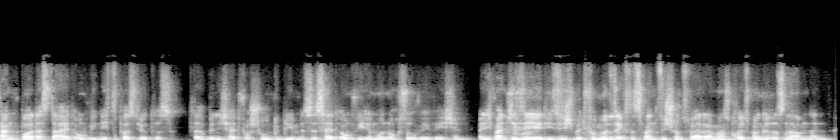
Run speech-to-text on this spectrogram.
Dankbar, dass da halt irgendwie nichts passiert ist. Da bin ich halt verschont geblieben. Es ist halt irgendwie immer noch so wie Wehchen. Wenn ich manche mhm. sehe, die sich mit 25, 26 schon zwei, dreimal das Kreuzband gerissen haben, dann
